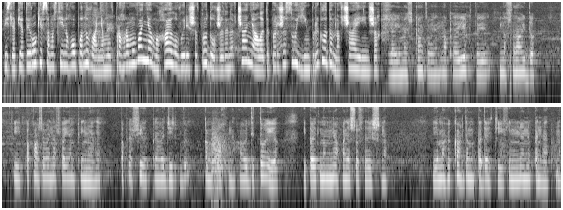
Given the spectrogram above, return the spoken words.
Після п'яти років самостійного опанування мов програмування Михайло вирішив продовжити навчання, але тепер вже своїм прикладом навчає інших. Я им рассказываю на проекторе, на слайдах и показываю на своем примере. Попросил проводить в компактную аудиторию, и поэтому меня хорошо слышно. Я могу к каждому подойти, если мне непонятно.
